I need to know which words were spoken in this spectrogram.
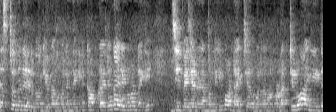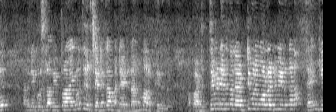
ജസ്റ്റ് ഒന്ന് കയറി നോക്കിയൊക്കെ. അതുപോലെ എന്തെങ്കിലും കംപ്ലൈന്റോ കാര്യങ്ങളുണ്ടെങ്കിൽ ജി പേ ചെയ്യുന്ന നമ്പറിലേക്ക് കോൺടാക്ട് ചെയ്യുക. അതുപോലെ നമ്മുടെ പ്രൊഡക്റ്റുകൾ വാങ്ങിയിട്ട് അതിനെക്കുറിച്ചുള്ള അഭിപ്രായങ്ങൾ തീർച്ചയായിട്ടും കമന്റ് ആയിട്ട് ഇടാനും മറക്കരുത്. അപ്പോൾ അടുത്ത വീഡിയോയിൽ നല്ല അടിപൊളി മോളായിട്ട് വീണ്ടും കാണാം. താങ്ക്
